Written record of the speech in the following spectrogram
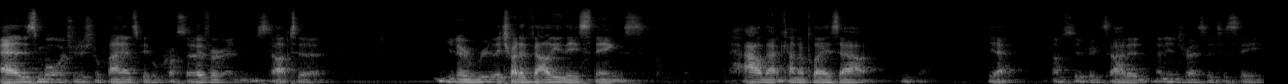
as more traditional finance people cross over and start to, you know, really try to value these things, how that kind of plays out. Yeah, I'm super excited and interested to see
